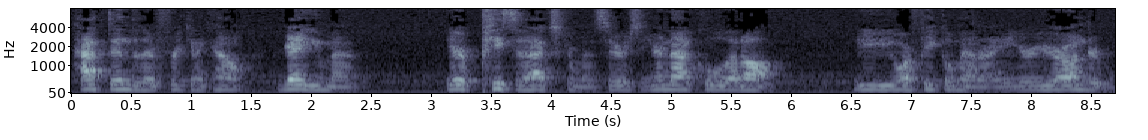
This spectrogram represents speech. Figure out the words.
hacked into their freaking account, forget you, man. You're a piece of excrement. Seriously, you're not cool at all. You, you are fecal matter. And you're you're under me.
